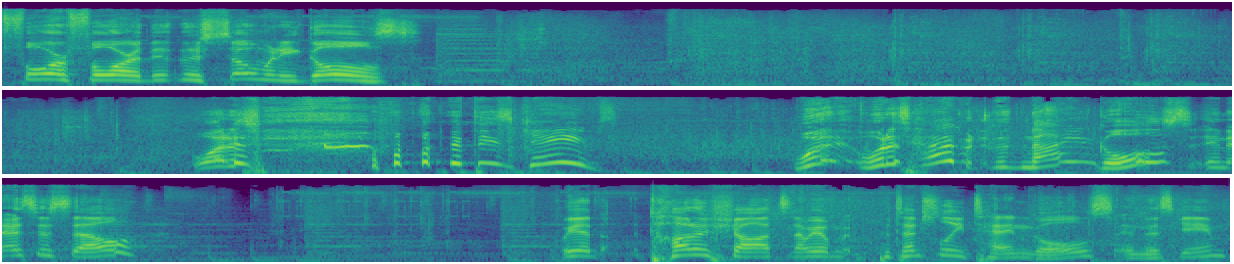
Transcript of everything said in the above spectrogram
4-4. There's so many goals. What is are these games? What what has happened? The Nine goals in SSL? We had a ton of shots. Now we have potentially 10 goals in this game.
